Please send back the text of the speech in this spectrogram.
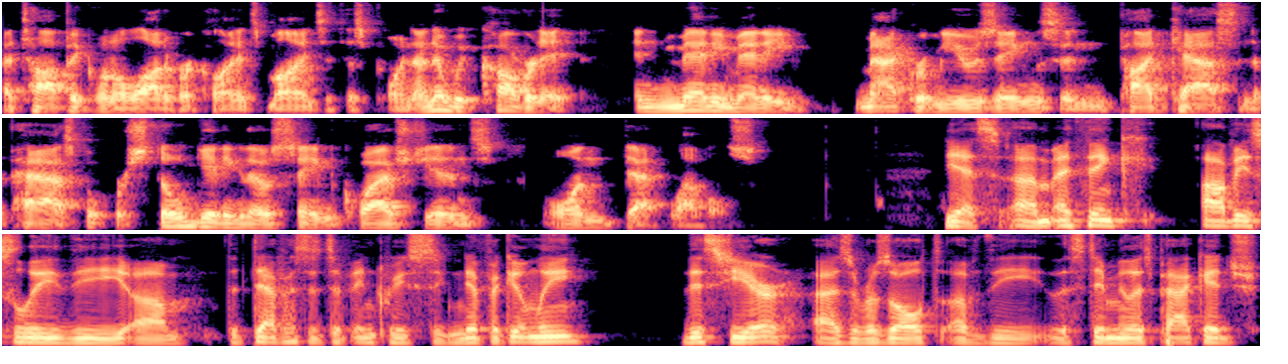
a topic on a lot of our clients' minds at this point. I know we've covered it in many, many macro musings and podcasts in the past, but we're still getting those same questions on debt levels. Yes, um, I think obviously the um, the deficits have increased significantly this year as a result of the the stimulus package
